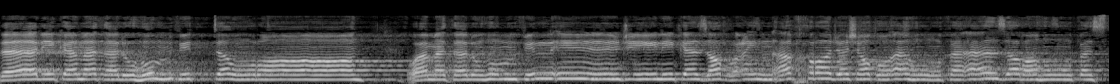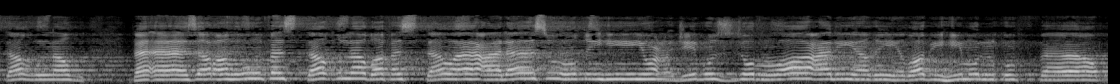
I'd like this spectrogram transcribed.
ذلك مثلهم في التوراة ومثلهم في الإنجيل كزرع أخرج شطأه فآزره فاستغلظ فآزره فاستغلظ فاستوى على سوقه يعجب الزراع ليغيظ بهم الكفار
